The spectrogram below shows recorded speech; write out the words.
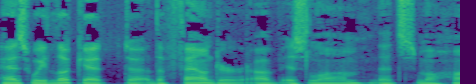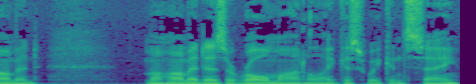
As we look at uh, the founder of Islam, that's Muhammad, Muhammad as a role model, I guess we can say,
